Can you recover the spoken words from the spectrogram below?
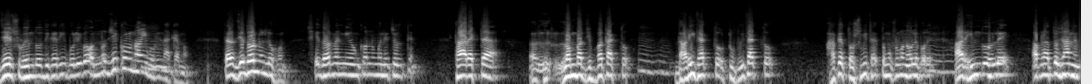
যে শুভেন্দু অধিকারী বলি বা অন্য যে কোনো নামই বলি না কেন তারা যে ধর্মের লোক হন সেই ধর্মের নিয়মকানুন মেনে চলতেন। তার একটা লম্বা জিব্বা থাকতো। দাড়ি থাকতো টুপি থাকতো হাতে তসবি থাকতো মুসলমান হলে পরে। আর হিন্দু হলে আপনারা তো জানেন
